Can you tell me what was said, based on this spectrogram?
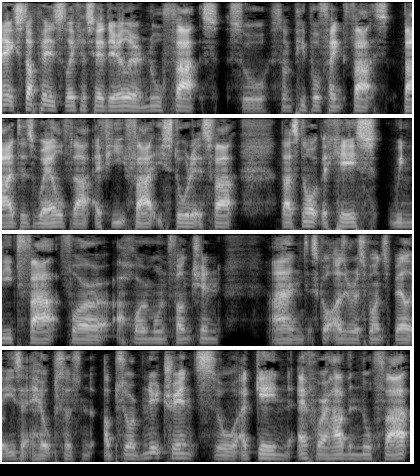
Next up is, like I said earlier, no fats. So some people think fat's bad as well, that if you eat fat, you store it as fat. That's not the case. We need fat for a hormone function and it's got other responsibilities. It helps us absorb nutrients. So again, if we're having no fat,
